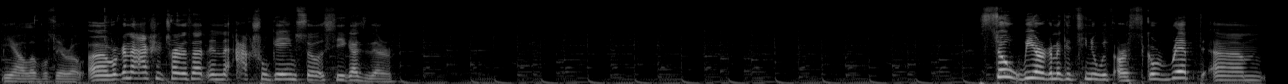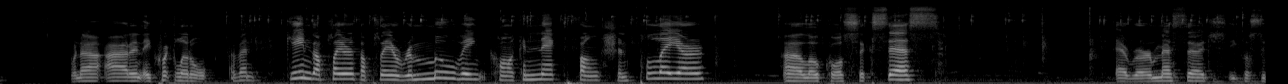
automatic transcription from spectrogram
Yeah, level zero. Uh, we're gonna actually try this out in the actual game, so see you guys there. So we are gonna continue with our script. Um, I'm gonna add in a quick little event. Game the players, the player removing, a connect function player uh, local success. Error message equals to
